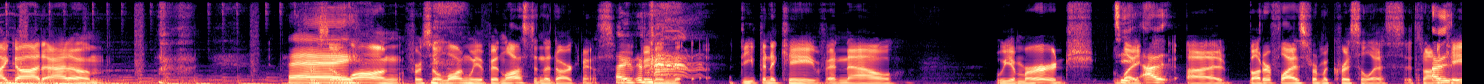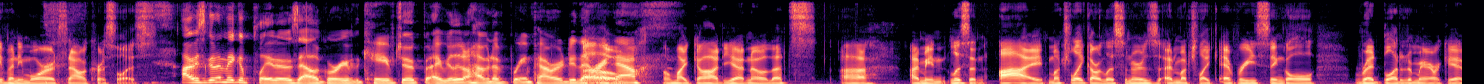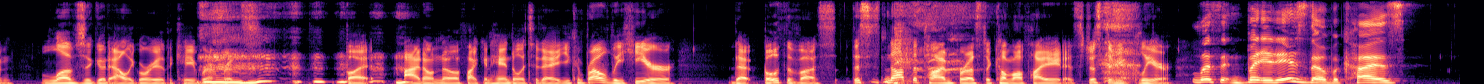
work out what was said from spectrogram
My God, Adam! Hey. For so long, for so long, we have been lost in the darkness. We've been in deep in a cave, and now we emerge like I- uh, butterflies from a chrysalis. It's not a cave anymore; it's now a chrysalis. I was gonna make a Plato's allegory of the cave joke, but I really don't have enough brain power to do that right Oh. now. oh my God! Yeah, no, that's. Uh, I mean, listen, I, much like our listeners, and much like every single red-blooded American, loves a good allegory of the cave reference. but I don't know if I can handle it today. You can probably hear that both of us. This is not the time for us to come off hiatus. Just to be clear. Listen, but it is though because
